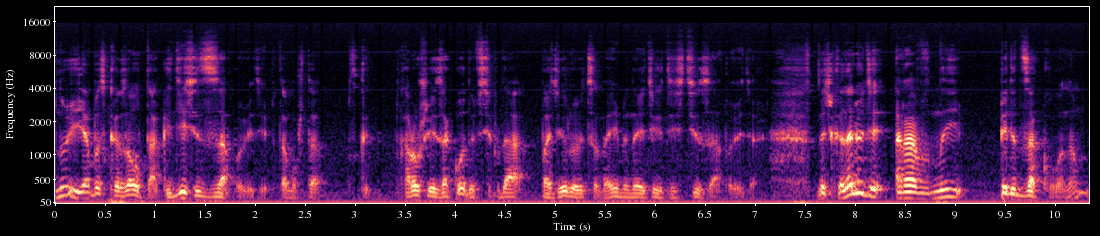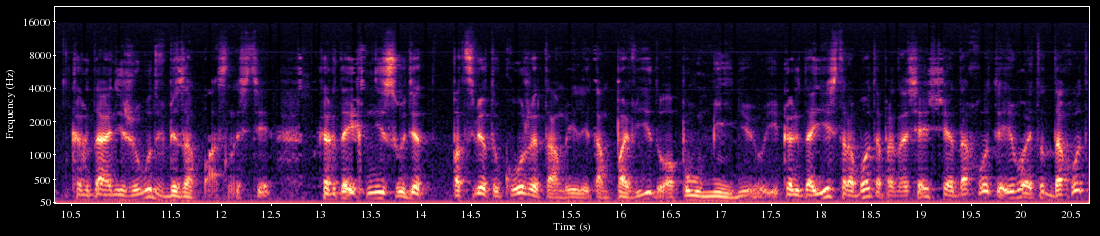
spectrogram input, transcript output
ну и я бы сказал так, и 10 заповедей, потому что сказать, хорошие законы всегда базируются на именно этих 10 заповедях. Значит, когда люди равны перед законом, когда они живут в безопасности, когда их не судят по цвету кожи там, или там, по виду, а по умению, и когда есть работа, приносящая доход, и его этот доход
